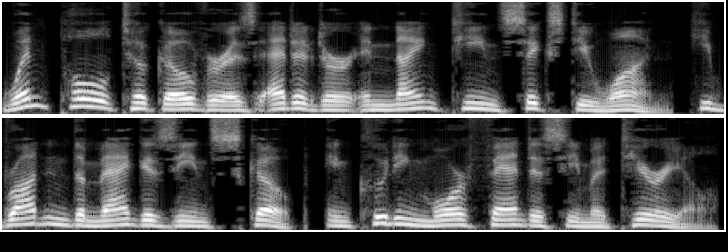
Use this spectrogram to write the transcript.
When Pohl took over as editor in 1961, he broadened the magazine's scope, including more fantasy material.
